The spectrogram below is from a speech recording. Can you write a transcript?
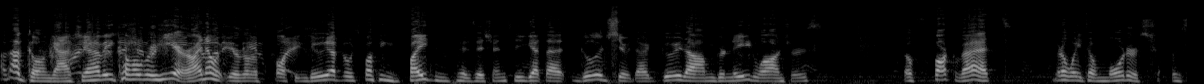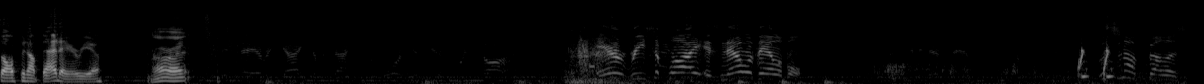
I'm not going at you. How about you come over here? I know what you're gonna fucking do. You have those fucking fighting positions, so you get that good shit, that good um grenade launchers. So fuck that. I'm gonna wait till mortars soften up that area. All right. Air resupply is now available. Listen up, fellas.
